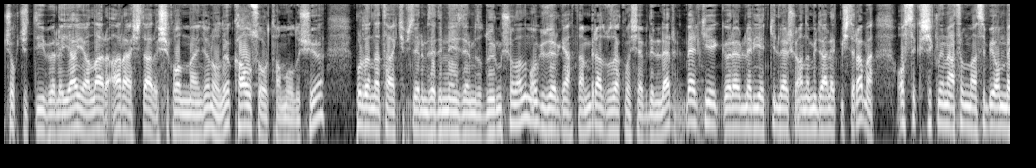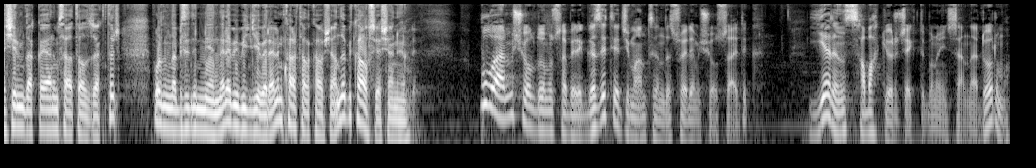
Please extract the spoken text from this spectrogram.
Çok ciddi böyle yayalar, araçlar ışık olmayınca ne oluyor? Kaos ortamı oluşuyor. Buradan da takipçilerimize, dinleyicilerimize duyurmuş olalım. O güzergahtan biraz uzaklaşabilirler. Belki görevliler, yetkililer şu anda müdahale etmiştir ama o sıkışıklığın atılması bir 15-20 dakika, yarım saat alacaktır. Buradan da bizi dinleyenlere bir bilgi verelim. Kartal Kavşağı'nda bir kaos yaşanıyor. Bu vermiş olduğumuz haberi gazeteci mantığında söylemiş olsaydık yarın sabah görecekti bunu insanlar doğru mu?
